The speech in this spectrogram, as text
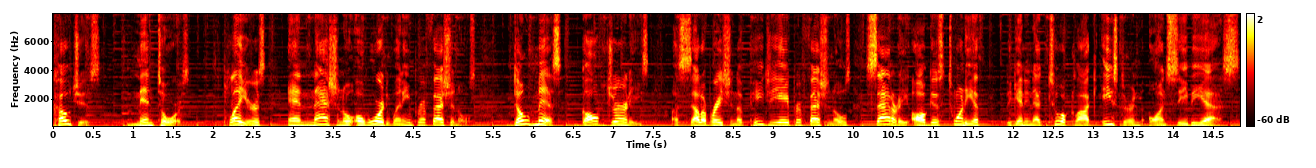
coaches, mentors, players, and national award winning professionals. Don't miss Golf Journeys, a celebration of PGA professionals, Saturday, August 20th, beginning at 2 o'clock Eastern on CBS.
